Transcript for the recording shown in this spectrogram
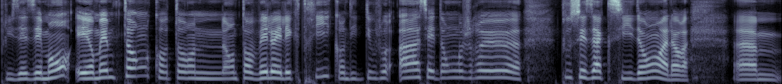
plus aisément. Et en même temps, quand on entend vélo électrique, on dit toujours Ah, c'est dangereux, euh, tous ces accidents. Alors, euh,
